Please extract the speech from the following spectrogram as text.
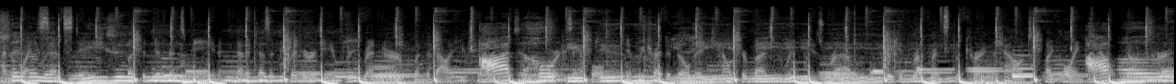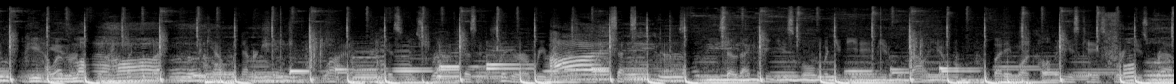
kind of like set state, but the difference being that it doesn't trigger a re-render when the value changes. For example, if we tried to build a counter button with use ref, we could reference the current count by calling count.current. However, when we click the button, the count would never change in the UI because use ref doesn't trigger a re-render like set state does. So that can be use case for use ref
